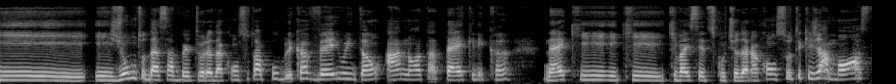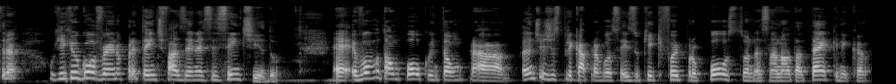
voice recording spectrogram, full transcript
e, e, junto dessa abertura da consulta pública veio então a nota técnica, né, que, que, que vai ser discutida na consulta e que já mostra o que, que o governo pretende fazer nesse sentido. É, eu vou voltar um pouco então para antes de explicar para vocês o que, que foi proposto nessa nota técnica,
